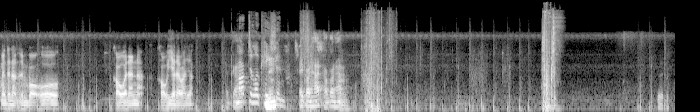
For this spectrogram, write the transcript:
ไม่ถนัดเล่นบอลโอ้เขาอันนั้นอะ เขาเฮียอะไรวะเนี่ยกับการ Marked a location. ไอ้กอนฮาร์ดเขากอนฮาร์ดเออตะโก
